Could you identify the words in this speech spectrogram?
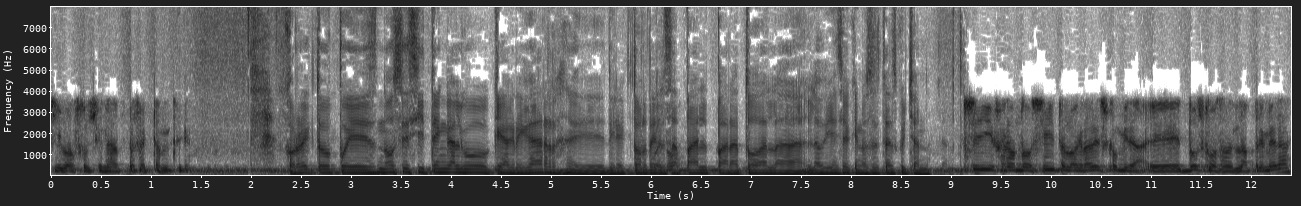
sí va a funcionar perfectamente. Correcto, pues no sé si tenga algo que agregar, eh, director del Zapal, para toda la, audiencia que nos está escuchando. Sí, Fernando, sí, te lo agradezco. Mira, eh, dos cosas. La primera,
